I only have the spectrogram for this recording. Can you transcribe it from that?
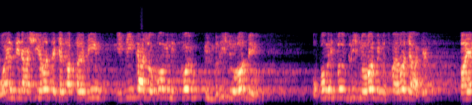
"Wa anzir ashiratak al-aqrabin" i ti kaže opomeni svoju bližnju rodbinu. Opomeni svoju bližnju rodbinu, svoje rođake. Pa je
